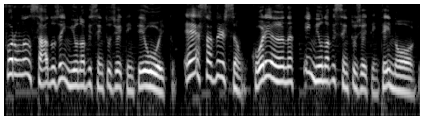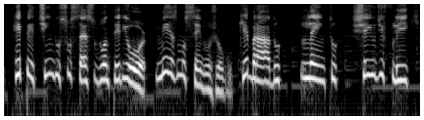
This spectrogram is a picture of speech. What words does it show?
foram lançados em 1988. Essa versão coreana em 1989, repetindo o sucesso do anterior, mesmo sendo um jogo quebrado, lento, cheio de flick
